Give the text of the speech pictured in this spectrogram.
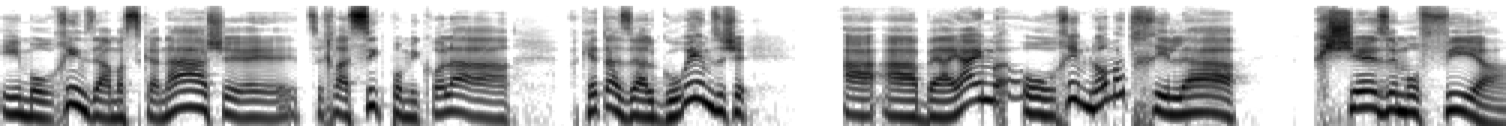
עם אורחים, זה המסקנה שצריך להסיק פה מכל ה... הקטע הזה על גורים, זה שהבעיה עם אורחים לא מתחילה כשזה מופיע.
